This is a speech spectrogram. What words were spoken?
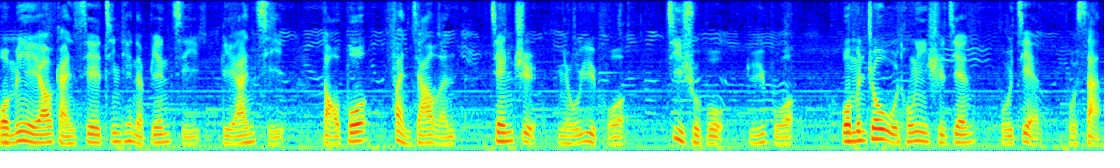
我们也要感谢今天的编辑李安琪、导播范嘉文、监制牛玉博、技术部于博。我们周五同一时间不见不散。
